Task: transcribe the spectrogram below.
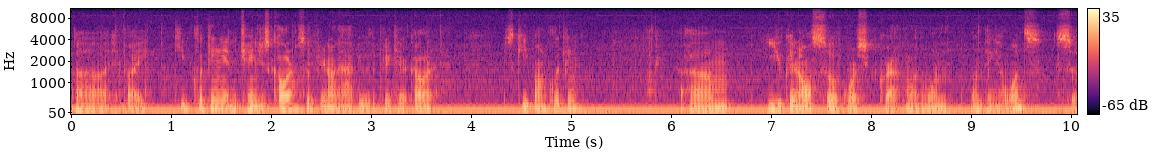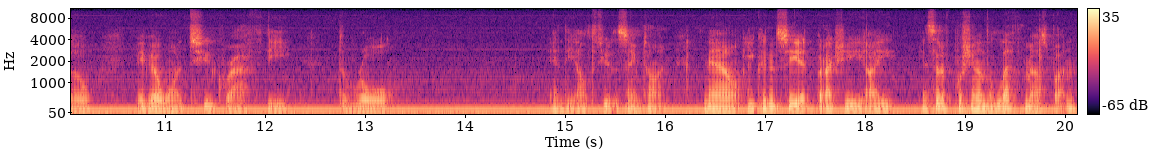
Uh, if I keep clicking it and it changes color. So if you're not happy with a particular color just keep on clicking. Um, you can also of course graph more than one one thing at once. So maybe I want to graph the the roll and the altitude at the same time. Now, you couldn't see it, but actually I, instead of pushing on the left mouse button,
